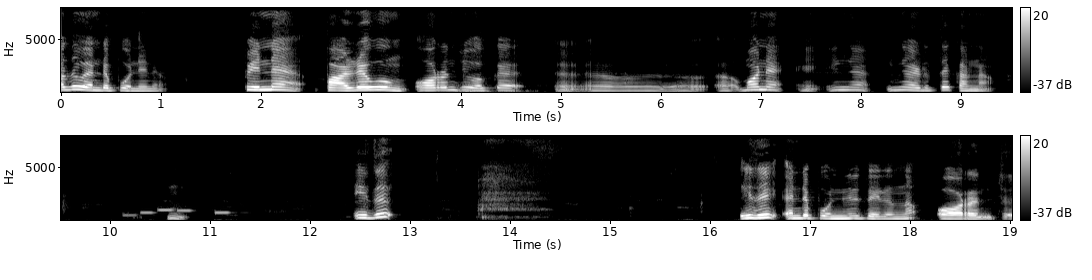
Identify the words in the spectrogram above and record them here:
അതും എന്റെ പൊന്നിന്. പിന്നെ പഴവും ഓറഞ്ചും ഒക്കെ മോനെ ഇങ്ങ ഇങ്ങ എടുത്ത് കണ്ണ. ഇത് ഇത് എന്റെ പൊന്നിന് തരുന്ന ഓറഞ്ച്.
